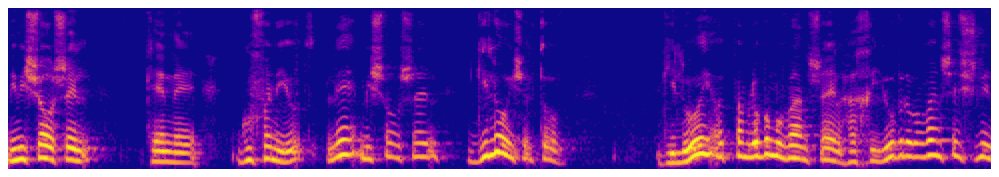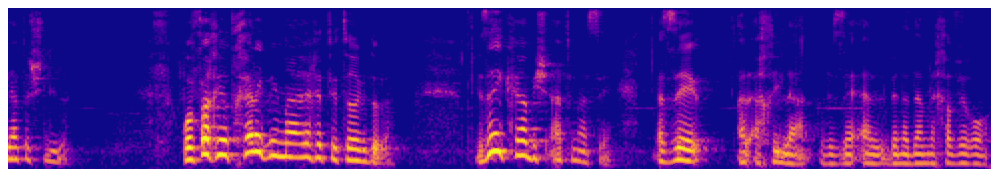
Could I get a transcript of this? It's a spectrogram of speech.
ממישור של, כן, אה, גופניות, למישור של גילוי של טוב. גילוי, עוד פעם, לא במובן של החיוב, אלא במובן של שלילת השלילה. הוא הופך להיות חלק ממערכת יותר גדולה. וזה יקרה בשעת מעשה. אז זה על אכילה, וזה על בין אדם לחברו,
